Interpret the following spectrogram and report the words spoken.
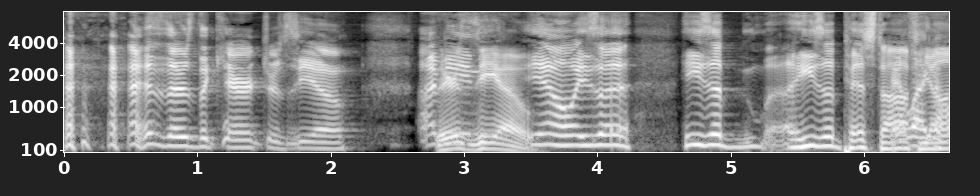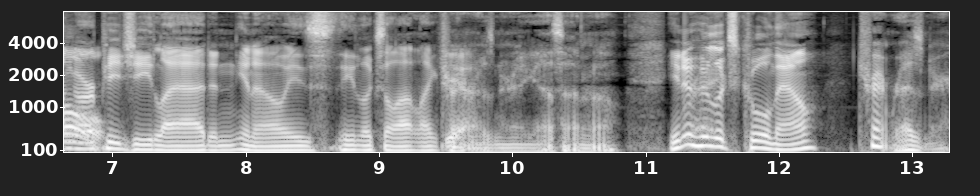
there's the character Zio. I There's mean, Zio. You know, he's a he's a he's a pissed off like young. RPG lad, and you know he's he looks a lot like Trent Yeah. Reznor. I guess I don't know. You know who looks cool now? Trent Reznor.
